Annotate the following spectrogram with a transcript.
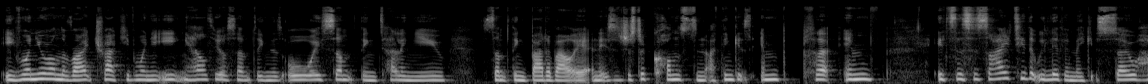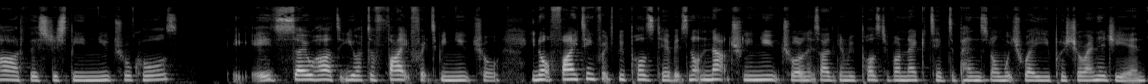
Even when you're on the right track, even when you're eating healthy or something, there's always something telling you something bad about it. And it's just a constant. I think it's impl- imp- it's the society that we live in make it so hard for this just being neutral cause it's so hard to, you have to fight for it to be neutral. You're not fighting for it to be positive. It's not naturally neutral and it's either going to be positive or negative depending on which way you push your energy in.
